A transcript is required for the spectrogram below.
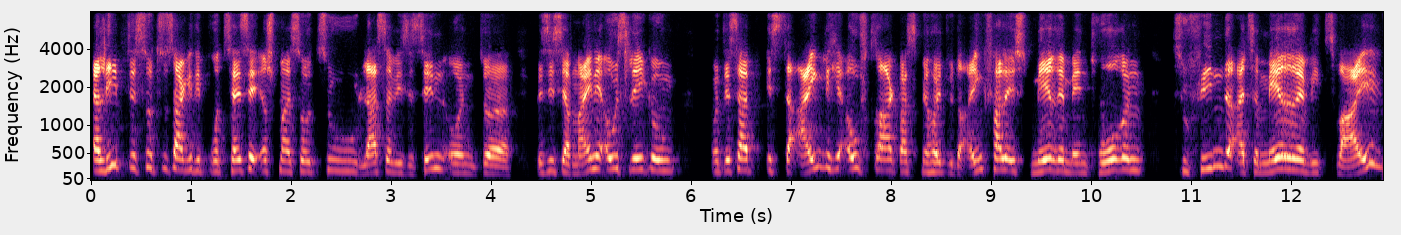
er liebt es sozusagen, die Prozesse erstmal so zu lassen, wie sie sind. Und äh, das ist ja meine Auslegung. Und deshalb ist der eigentliche Auftrag, was mir heute wieder eingefallen ist, mehrere Mentoren zu finden, also mehrere wie zwei.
